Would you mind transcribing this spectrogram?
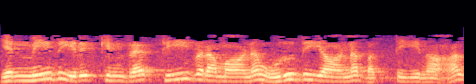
என் மீது இருக்கின்ற தீவிரமான உறுதியான பக்தியினால்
